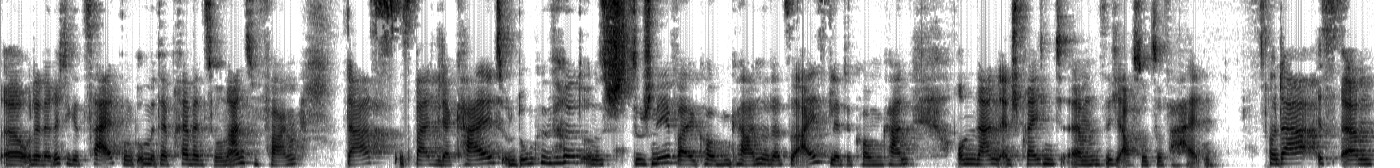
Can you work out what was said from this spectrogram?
äh, oder der richtige Zeitpunkt, um mit der Prävention anzufangen, dass es bald wieder kalt und dunkel wird und es zu Schneefall kommen kann oder zu Eisglätte kommen kann, um dann entsprechend ähm, sich auch so zu verhalten. Und da ist ähm,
